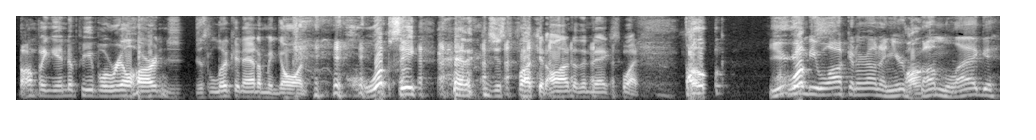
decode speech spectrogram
bumping into people real hard and just looking at them and going, whoopsie, and then just fucking on to the next one. Poke. You're gonna be walking around on your bum leg.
